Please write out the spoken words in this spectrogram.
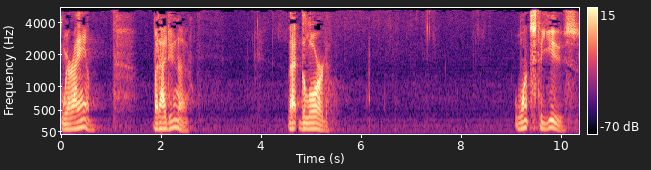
where I am, but I do know that the Lord wants to use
